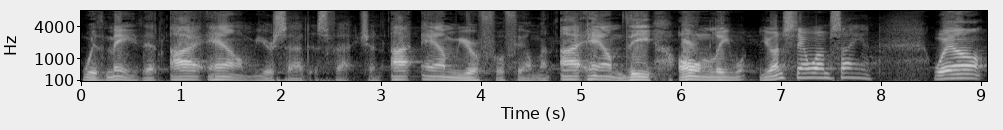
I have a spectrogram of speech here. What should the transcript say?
with me, that I am your satisfaction. I am your fulfillment. I am the only one. You understand what I'm saying? Well,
